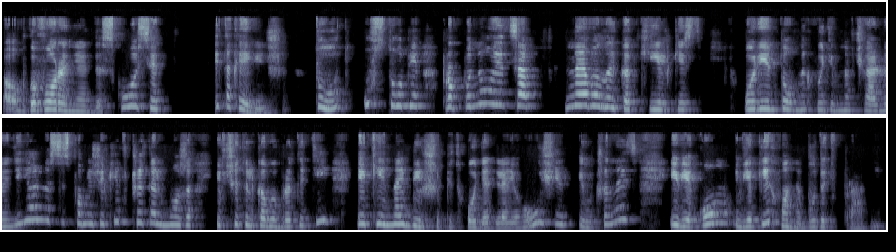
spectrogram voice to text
обговорення і дискусій і таке інше. Тут у вступі пропонується невелика кількість орієнтовних видів навчальної діяльності, з-поміж яких вчитель може і вчителька вибрати ті, які найбільше підходять для його учнів і учениць, і в, якому, в яких вони будуть вправні.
